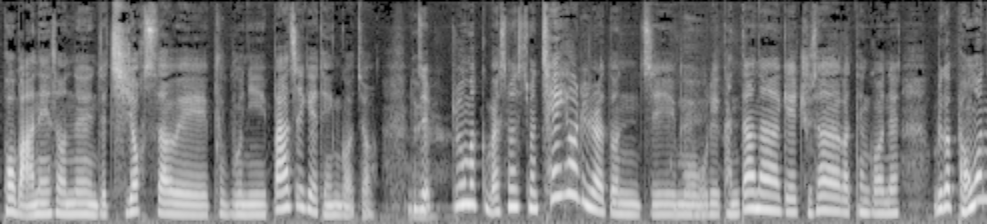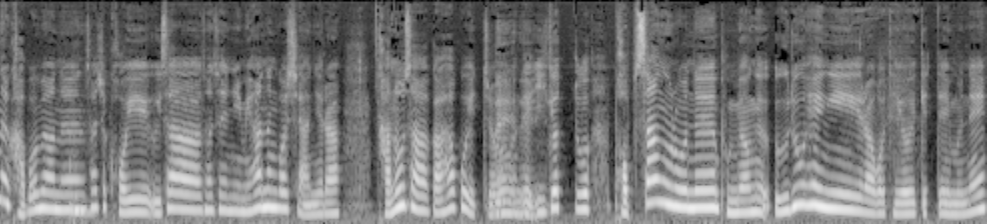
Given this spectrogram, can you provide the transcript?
법 안에서는 이제 지역사회 부분이 빠지게 된 거죠. 네. 이제 조금 아까 말씀하셨지만 체혈이라든지 뭐 네. 우리 간단하게 주사 같은 거는 우리가 병원을 가보면은 음. 사실 거의 의사 선생님이 하는 것이 아니라 간호사가 하고 있죠. 네, 근데 네. 이것도 법상으로는 분명히 의료행위라고 되어 있기 때문에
